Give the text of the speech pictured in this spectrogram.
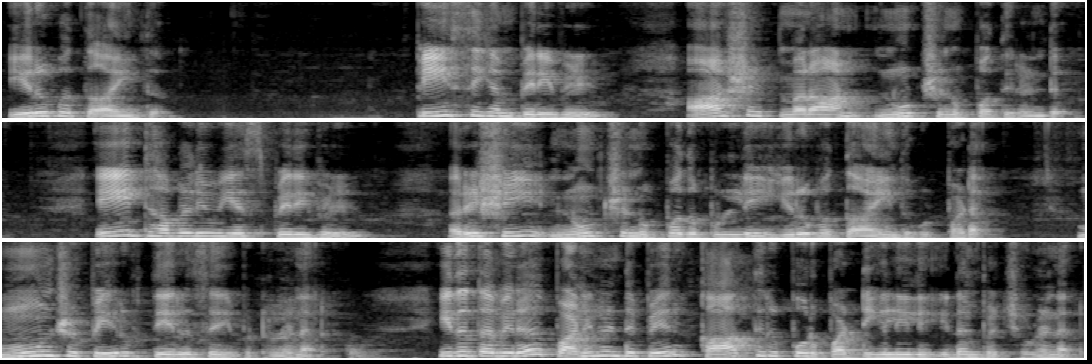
இருபத்து ஐந்து. பிசிஎம் பிரிவில் ஆஷிப் மரான் நூற்று முப்பத்தி ரெண்டு ஏடபிள்யூஎஸ் பிரிவில் ரிஷி நூற்று முப்பது புள்ளி இருபத்து ஐந்து உட்பட மூன்று பேர் தேர்வு செய்யப்பட்டுள்ளனர். இது தவிர பனிரெண்டு பேர் காத்திருப்போர் பட்டியலில் இடம்பெற்றுள்ளனர்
